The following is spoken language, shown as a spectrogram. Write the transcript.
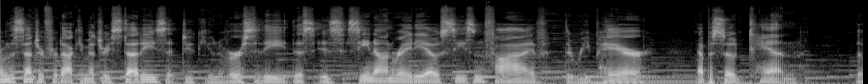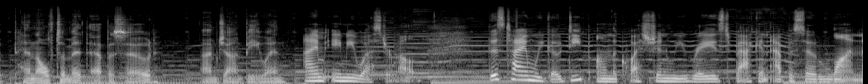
From the Center for Documentary Studies at Duke University, this is Scene on Radio, Season 5, The Repair, Episode 10, the penultimate episode. I'm John Biewen. I'm Amy Westervelt. This time we go deep on the question we raised back in Episode 1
